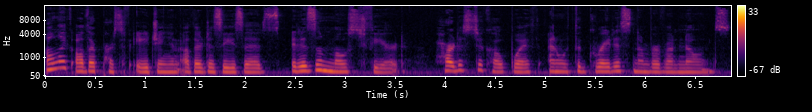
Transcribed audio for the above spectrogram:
Unlike other parts of aging and other diseases, it is the most feared, hardest to cope with, and with the greatest number of unknowns.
